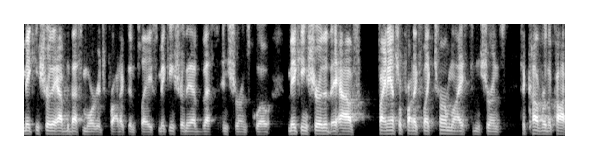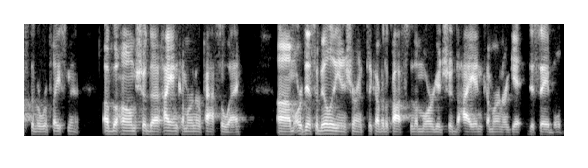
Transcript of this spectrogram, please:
making sure they have the best mortgage product in place, making sure they have the best insurance quote, making sure that they have financial products like term life insurance to cover the cost of a replacement of the home should the high income earner pass away, um, or disability insurance to cover the cost of the mortgage should the high income earner get disabled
